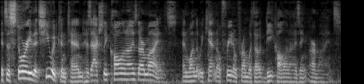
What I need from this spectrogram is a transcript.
It's a story that she would contend has actually colonized our minds, and one that we can't know freedom from without decolonizing our minds.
